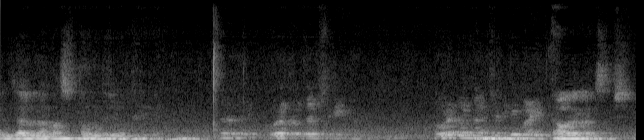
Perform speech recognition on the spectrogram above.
ಕುಂಜಾಲ ಗ್ರಾಮ ಸುತ್ತಮುತ್ತ ಇರುವಂತಿದೆ ಅವರ ಕನ್ಸಂಪ್ಷನ್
